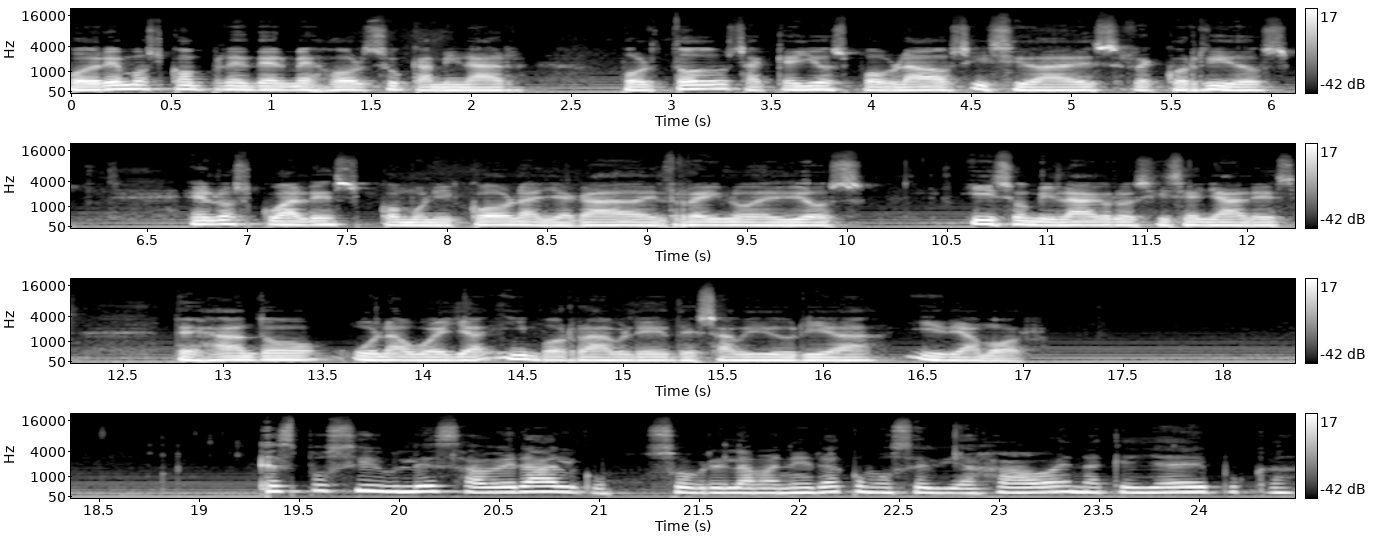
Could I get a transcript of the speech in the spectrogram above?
podremos comprender mejor su caminar por todos aquellos poblados y ciudades recorridos en los cuales comunicó la llegada del reino de Dios, hizo milagros y señales, dejando una huella imborrable de sabiduría y de amor. Es posible saber algo sobre la manera como se viajaba en aquella época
